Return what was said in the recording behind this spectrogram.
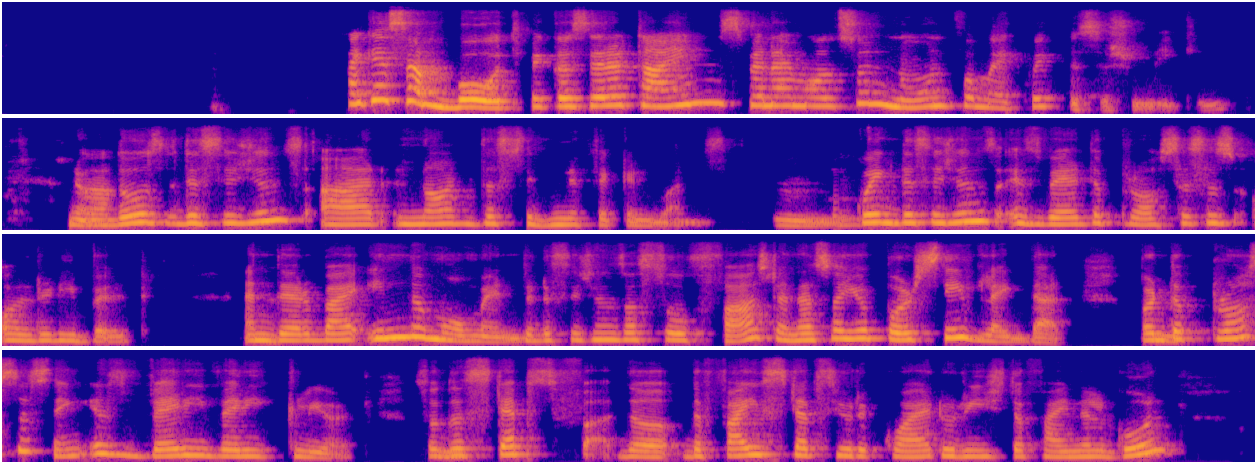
I guess i'm both because there are times when i'm also known for my quick decision making. No uh, those decisions are not the significant ones. Mm. quick decisions is where the process is already built and thereby in the moment the decisions are so fast and that's why you're perceived like that. But mm. the processing is very very clear so mm. the steps the the five steps you require to reach the final goal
